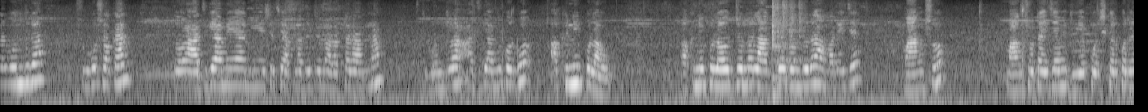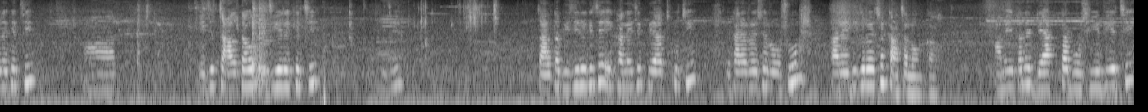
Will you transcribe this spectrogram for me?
বন্ধুরা, শুভ সকাল। তো আজকে আমি নিয়ে এসেছি আপনাদের জন্য আর একটা রান্না বন্ধুরা, আজকে আমি করব আখনি পোলাও। আখনি পোলাওর জন্য লাগবে বন্ধুরা আমার এই যে মাংস। মাংসটা এই যে আমি ধুয়ে পরিষ্কার করে রেখেছি। আর এই যে চালটাও ভিজিয়ে রেখেছি। যে চালটা ভিজিয়ে রেখেছি। এখানে যে পেঁয়াজ কুচি, এখানে রয়েছে রসুন, আর এদিকে রয়েছে কাঁচা লঙ্কা। আমি এখানে ড্যাকটা বসিয়ে দিয়েছি।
